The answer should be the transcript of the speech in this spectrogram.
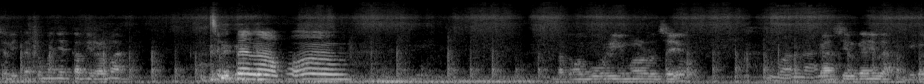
Salita ko man yan kameraman. Salita na ako. ah. Baka maguri yung manonood sa'yo. Wala. Cancel ka nila, hindi ka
